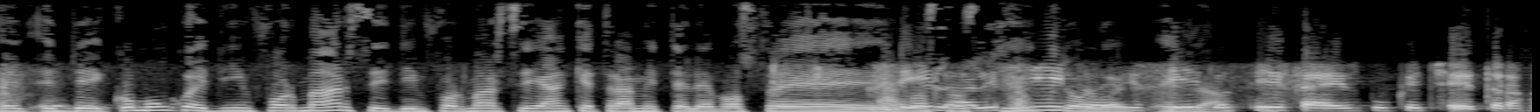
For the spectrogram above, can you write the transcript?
E, e di, comunque di informarsi, di informarsi anche tramite le vostre sì, il vostro sito, sito, le, il sito, esatto. sì, Facebook, eccetera.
